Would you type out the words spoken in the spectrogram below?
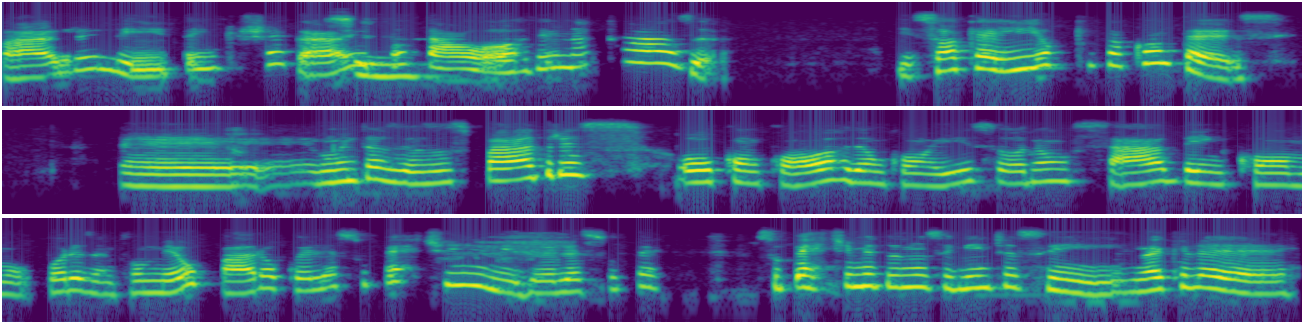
padre ali tem que chegar Sim. e botar ordem na casa. E só que aí o que, que acontece? É, muitas vezes os padres ou concordam com isso ou não sabem como. Por exemplo, o meu pároco ele é super tímido, ele é super super tímido no seguinte assim, não é que ele é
